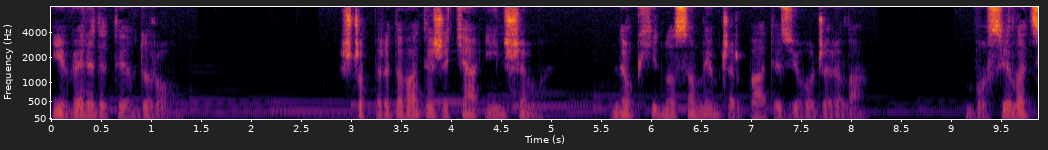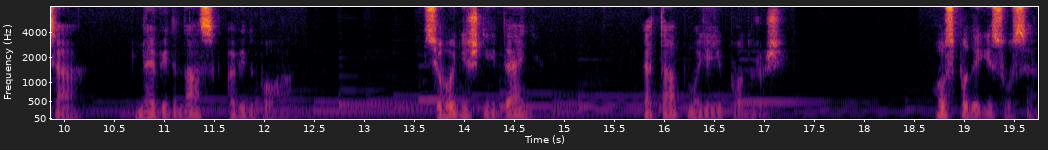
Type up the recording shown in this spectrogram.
і вирядити в дорогу. Щоб передавати життя іншим, необхідно самим черпати з його джерела, бо сила ця не від нас, а від Бога. Сьогоднішній день етап моєї подорожі. Господи Ісусе,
